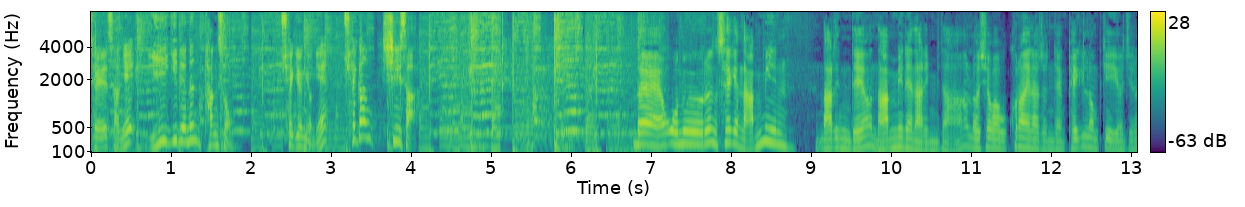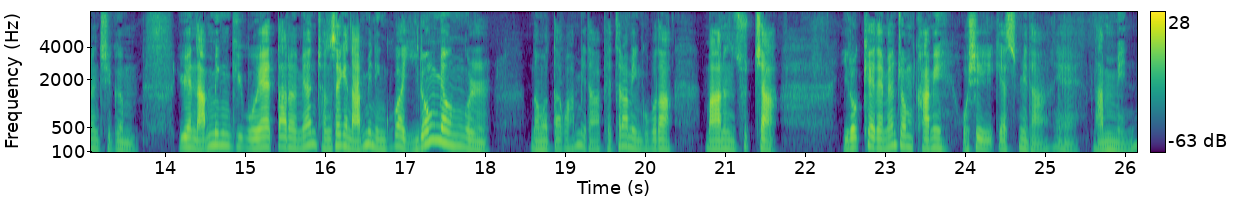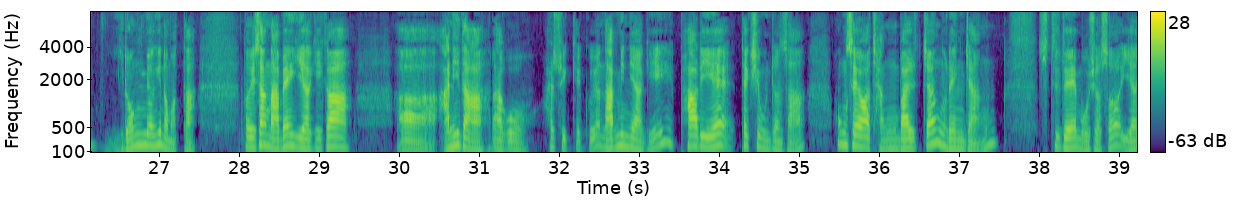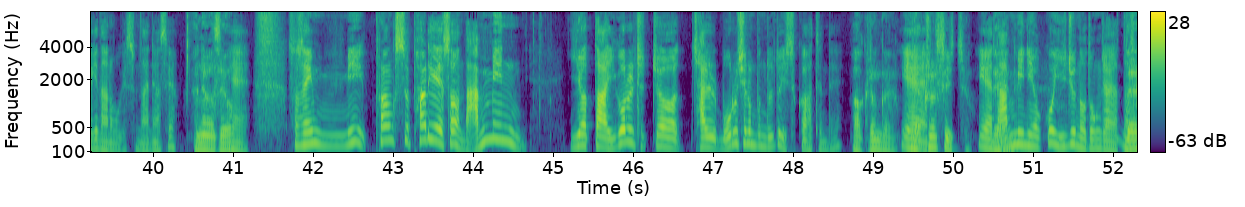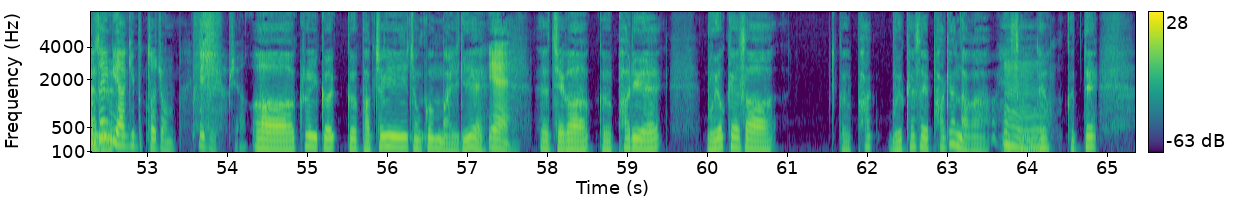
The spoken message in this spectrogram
세상에 이익이 되는 방송. 최경영의 최강 시사. 네 오늘은 세계 난민 날인데요. 난민의 날입니다. 러시아와 우크라이나 전쟁 100일 넘게 이어지는 지금 유엔 난민기구에 따르면 전 세계 난민 인구가 1억 명을 넘었다고 합니다. 베트남 인구보다 많은 숫자. 이렇게 되면 좀 감이 오시겠습니다. 예, 난민 1억 명이 넘었다. 더 이상 남의 이야기가 아, 아니다라고 할 수 있겠고요. 난민 이야기 파리의 택시 운전사 홍세와 장발장 은행장 스튜디오에 모셔서 이야기 나눠보겠습니다. 안녕하세요. 안녕하세요. 예, 선생님이 프랑스 파리에서 난민 이었다. 이거를 저잘 모르시는 분들도 있을 것 같은데. 아 그런가요? 예, 네, 그럴 수 있죠. 예, 네, 난민이었고 이주 노동자였다. 네, 선생님 네. 이야기부터 좀 해주십시오. 어 그러니까 그 박정희 정권 말기에 예, 제가 그 파리에 무역회사 그 파, 무역회사에 파견 나가 있었는데요. 음. 그때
